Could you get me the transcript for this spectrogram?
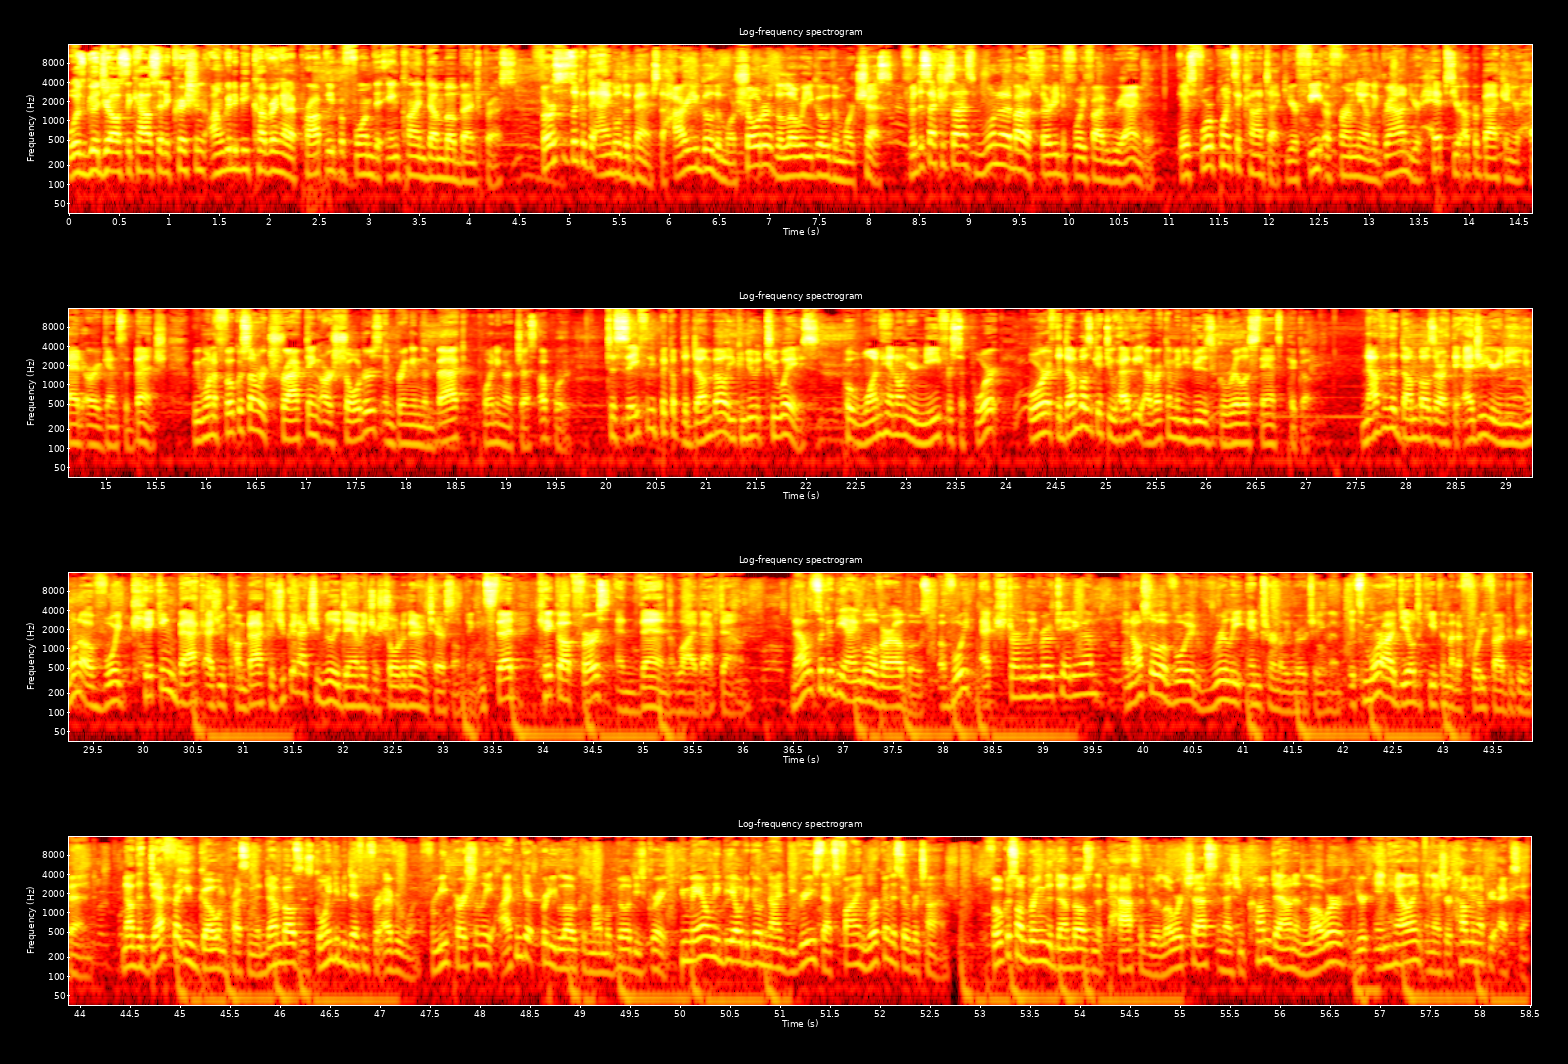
What's good, y'all? It's the Calisthenic Christian. I'm going to be covering how to properly perform the incline dumbbell bench press. First, let's look at the angle of the bench. The higher you go, the more shoulder. The lower you go, the more chest. For this exercise, we want it at about a 30 to 45 degree angle. There's four points of contact. Your feet are firmly on the ground. Your hips, your upper back, and your head are against the bench. We want to focus on retracting our shoulders and bringing them back, pointing our chest upward. To safely pick up the dumbbell, you can do it two ways. Put one hand on your knee for support, or if the dumbbells get too heavy, I recommend you do this gorilla stance pickup. Now that the dumbbells are at the edge of your knee, you want to avoid kicking back as you come back because you can actually really damage your shoulder there and tear something. Instead, kick up first and then lie back down. Now let's look at the angle of our elbows. Avoid externally rotating them and also avoid really internally rotating them. It's more ideal to keep them at a 45 degree bend. Now the depth that you go in pressing the dumbbells is going to be different for everyone. For me personally, I can get pretty low because my mobility is great. You may only be able to go 90 degrees, that's fine, work on this over time. Focus on bringing the dumbbells in the path of your lower chest and as you come down and lower, you're inhaling and as you're coming up, you're exhaling.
